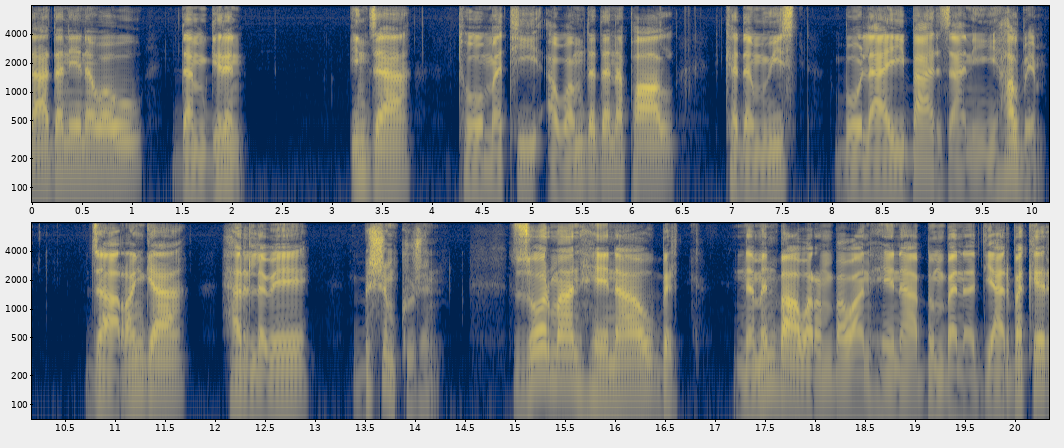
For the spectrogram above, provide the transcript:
دادەنێنەوە و دەمگرن، ئینجا تۆمەتی ئەوەم دەدەنە پاڵ کە دەمویست بۆ لای بارزانی هەڵبێم. جا ڕەنگە هەر لەوێ بشم کوژن زۆرمان هێنا و برد نە من باوەڕم بەوان هێنا بمبەنە دیاربەکر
